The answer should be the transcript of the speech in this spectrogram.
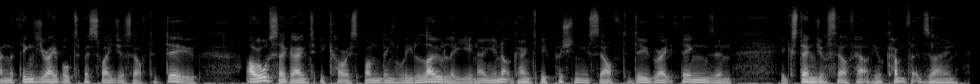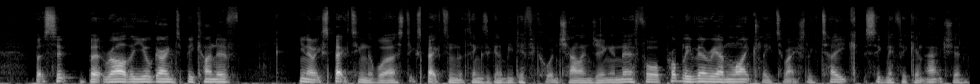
and the things you're able to persuade yourself to do are also going to be correspondingly lowly. You know, you're not going to be pushing yourself to do great things and extend yourself out of your comfort zone, but but rather you're going to be kind of, you know, expecting the worst, expecting that things are going to be difficult and challenging, and therefore probably very unlikely to actually take significant action.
